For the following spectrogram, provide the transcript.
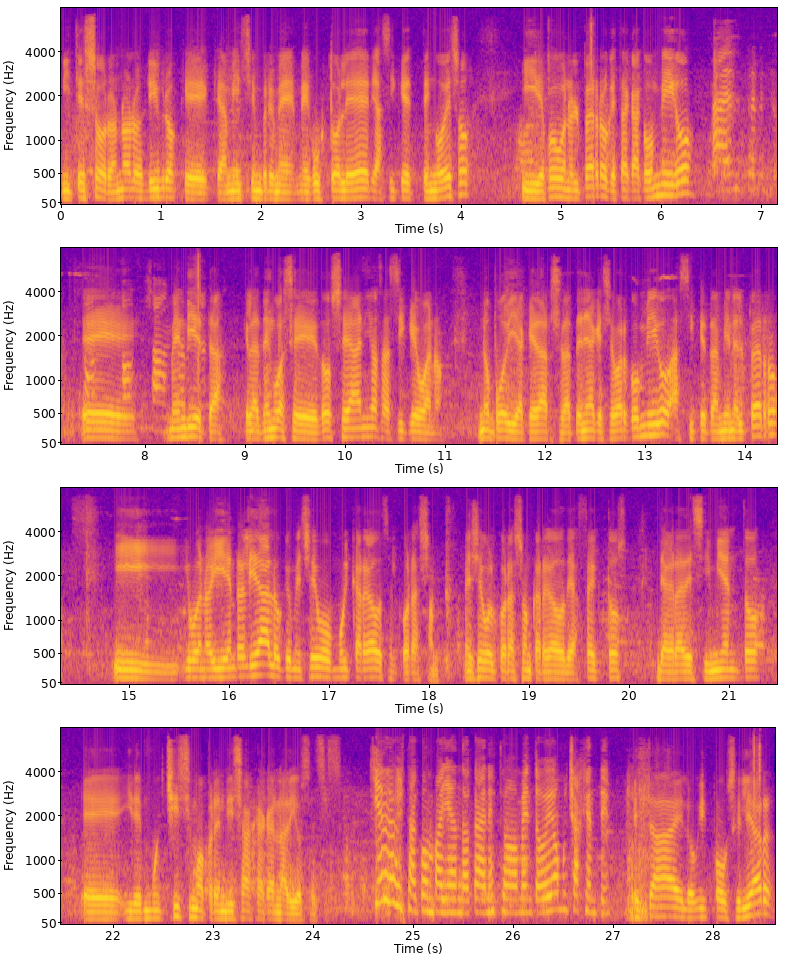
mi tesoro, ¿no? Los libros que, que a mí siempre me, me, gustó leer, así que tengo eso. Y después, bueno, el perro que está acá conmigo, eh, Mendieta, que la tengo hace 12 años, así que bueno, no podía quedarse, la tenía que llevar conmigo, así que también el perro. Y, y, bueno, y en realidad lo que me llevo muy cargado es el corazón. Me llevo el corazón cargado de afectos, de agradecimiento, eh, y de muchísimo aprendizaje acá en la diócesis. ¿Quién los está acompañando acá en este momento? Veo mucha gente. Está el obispo auxiliar,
